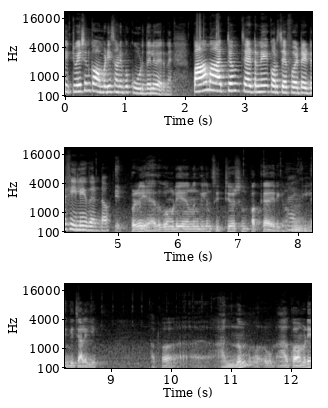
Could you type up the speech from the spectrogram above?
സിറ്റുവേഷൻ കോമഡീസ് ആണ് ഇപ്പൊ കൂടുതൽ വരുന്നത്. അപ്പൊ ആ മാറ്റം ചേട്ടന് കുറച്ച് എഫേർട്ട് ആയിട്ട് ഫീൽ ചെയ്തിട്ടുണ്ടോ? ഇപ്പോഴും ഏത് കോമഡി ആണെങ്കിലും സിറ്റുവേഷൻ പക്കയായിരിക്കണം ഇല്ലെങ്കിൽ ചളിക്കും. അപ്പോൾ അന്നും ആ കോമഡി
